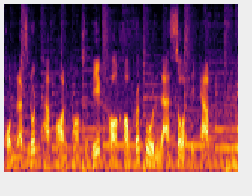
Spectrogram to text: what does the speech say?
ผมนัชนุชถาพรทองสุทธิขอขอบพระคุณและสวัสดีครับ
